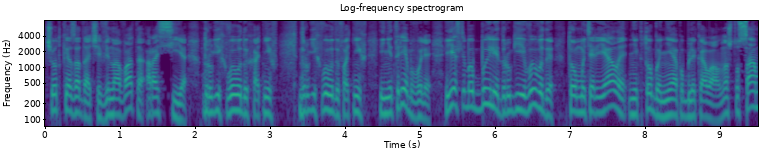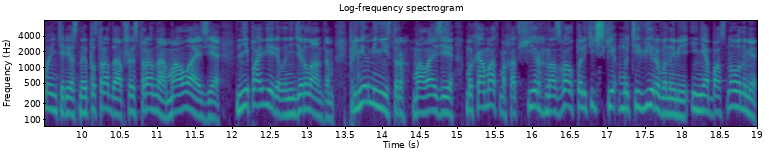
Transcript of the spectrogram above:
четкая задача. Виновата Россия. Других выводов от них, других выводов от них и не требовали. если бы были другие выводы, то материал материалы никто бы не опубликовал. Но что самое интересное, пострадавшая страна, Малайзия, не поверила Нидерландам. Премьер-министр Малайзии Махамад Махатхир назвал политически мотивированными и необоснованными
